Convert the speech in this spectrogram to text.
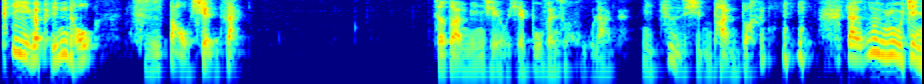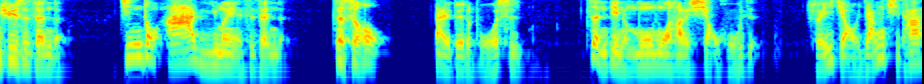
剃个平头，直到现在。这段明显有些部分是胡乱的，你自行判断。但误入禁区是真的，惊动阿姨们也是真的。这时候带队的博士镇定的摸摸他的小胡子，嘴角扬起他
